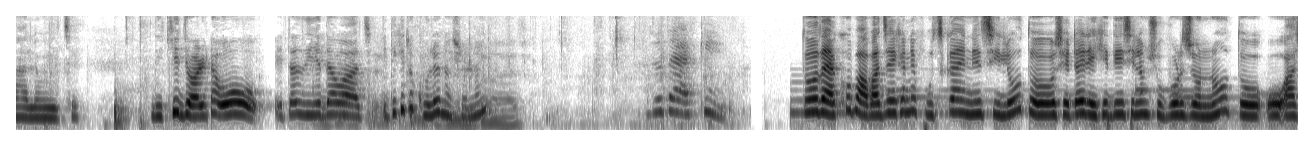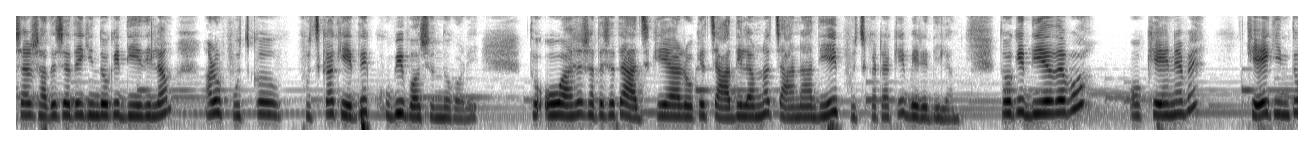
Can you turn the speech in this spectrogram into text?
ভালো হয়েছে। দেখি জলটা ও এটা দিয়ে দেওয়া আছে। এটা কি এটা খোলে না শোনাই। তো দেখো, বাবা যে এখানে ফুচকা এনেছিল, তো সেটাই রেখে দিয়েছিলাম শুভর জন্য। তো ও আসার সাথে সাথেই কিন্তু ওকে দিয়ে দিলাম। আর ও ফুচকা ফুচকা খেতে খুবই পছন্দ করে। তো ও আসার সাথে সাথে আজকে আর ওকে চা দিলাম না, চা না দিয়েই ফুচকাটাকে বেড়ে দিলাম। তো ওকে দিয়ে দেবো, ও খেয়ে নেবে। খেয়ে কিন্তু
